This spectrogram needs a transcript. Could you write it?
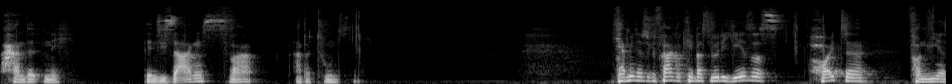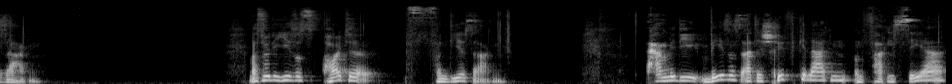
handelt nicht. Denn sie sagen es zwar, aber tun es nicht. Ich habe mich also gefragt, okay, was würde Jesus heute von mir sagen? Was würde Jesus heute von dir sagen? Haben wir die Wesensart der Schriftgelehrten und Pharisäer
